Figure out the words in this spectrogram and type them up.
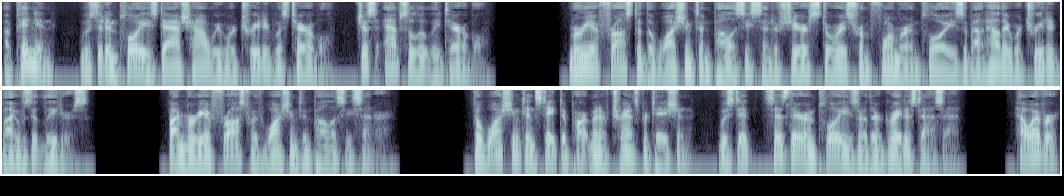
Opinion WSDOT employees how we were treated was terrible, just absolutely terrible. Maria Frost of the Washington Policy Center shares stories from former employees about how they were treated by WSDOT leaders. By Maria Frost with Washington Policy Center. The Washington State Department of Transportation, WSDOT, says their employees are their greatest asset. However,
